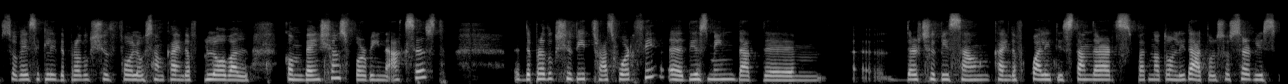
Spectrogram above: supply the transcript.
so basically, the product should follow some kind of global conventions for being accessed. The product should be trustworthy. Uh, this means that the, um, there should be some kind of quality standards, but not only that, also service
